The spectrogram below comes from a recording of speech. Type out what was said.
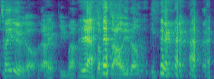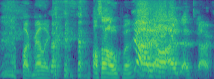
Dat is, eh, 2 euro. Nou, ja, prima. Ja. Dat betaal je dan. pak melk. Was al open. Ja, wel, uit, uiteraard.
